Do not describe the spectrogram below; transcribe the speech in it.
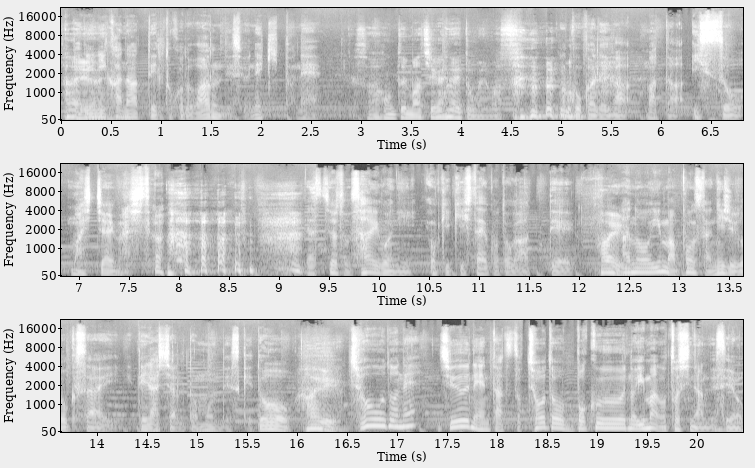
はい理にかなっているところはあるんですよねきっとね。それは本当に間違いないと思います。憧れがまた一層増しちゃいました。いやちょっと最後にお聞きしたいことがあって、はい。あの今ポンスさん26歳でいらっしゃると思うんですけどはい。ちょうどね10年経つとちょうど僕の今の年なんですよ。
